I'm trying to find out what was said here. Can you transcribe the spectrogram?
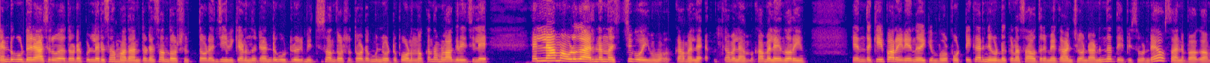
രണ്ട് കൂട്ടരും ആശീർവാദത്തോടെ പിള്ളേർ സമാധാനത്തോടെ സന്തോഷത്തോടെയും ജീവിക്കണമെന്ന് രണ്ട് കൂട്ടർ ഒരുമിച്ച് സന്തോഷത്തോടെ മുന്നോട്ട് പോകണം എന്നൊക്കെ നമ്മൾ ആഗ്രഹിച്ചില്ലേ? എല്ലാം അവൾ കാരണം നശിച്ചു പോയി കമല കമല കമല എന്ന് പറയും. എന്തൊക്കെയാണ് പറയുന്നതെന്ന് ചോദിക്കുമ്പോൾ പൊട്ടിക്കരഞ്ഞുകൊണ്ട് നിൽക്കുന്ന സഹോദരമേ കാണിച്ചുകൊണ്ടാണ് ഇന്നത്തെ എപ്പിസോഡിന്റെ അവസാന ഭാഗം.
